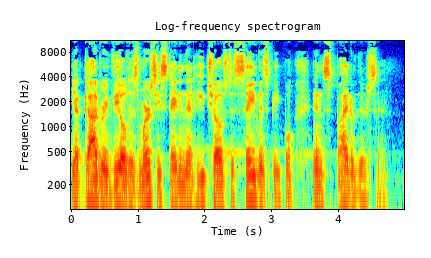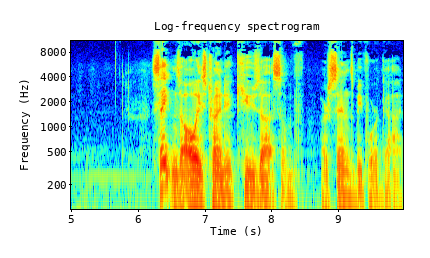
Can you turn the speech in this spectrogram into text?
Yet God revealed his mercy, stating that he chose to save his people in spite of their sin. Satan's always trying to accuse us of our sins before God.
